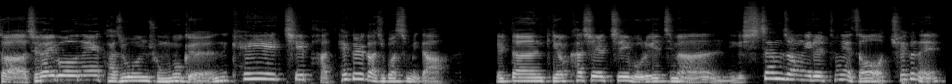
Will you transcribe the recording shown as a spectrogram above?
자, 제가 이번에 가져온 종목은 KH 바텍을 가지고 왔습니다. 일단 기억하실지 모르겠지만 이게 시장 정리를 통해서 최근에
